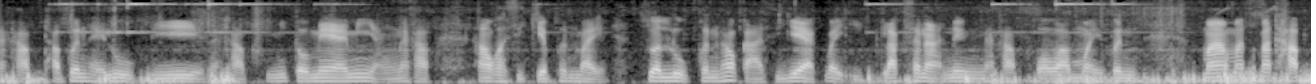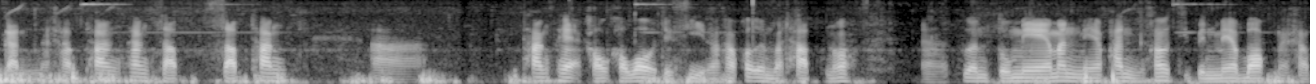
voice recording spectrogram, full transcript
นะครับ ถ้าเพิ่นให้ลูกดีนะครับ มีตัวแม่มีหยังนะครับเฮาก็สิเก็บเพิ่นไว้ส่วนลูกเพิ่นเฮาก็อาสิแยกไว้อีกลักษณะหนึ่งนะครับ เพราะว่าหม่เพิ่นมามามาทับกันนะครับทางทางซับ ซับทางอ่าทางแพะเขาเขาว้าจังซี่นะครับเขาเอิ้นว่าทับเนาะอ่าส่วนตัวแม่มันแม่พันธุ์เขาสิเป็นแม่บล็อกนะครับ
